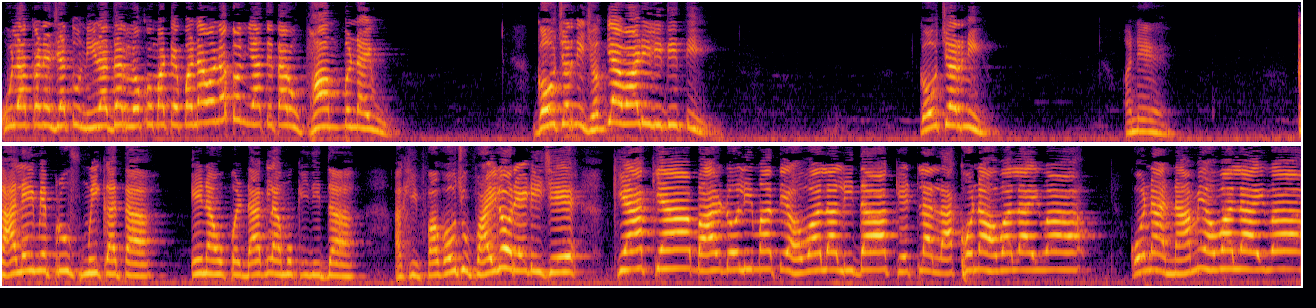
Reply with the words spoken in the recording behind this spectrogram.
ઓલા કણે જ્યાં તું નિરાધાર લોકો માટે બનાવવાનો હતો ત્યાં તે તારું ફાર્મ બનાવ્યું. ગૌચરની જગ્યા વાળી લીધી હતી ગૌચરની. અને કાલે મેં પ્રૂફ મૂક્યા હતા એના ઉપર ડાગલા મૂકી દીધા. આખી કહું છું ફાઇલો રેડી છે. ક્યાં ક્યાં બારડોલીમાં તે હવાલા લીધા, કેટલા લાખોના હવાલા આવ્યા. કોના નામે હવાલા આવ્યા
